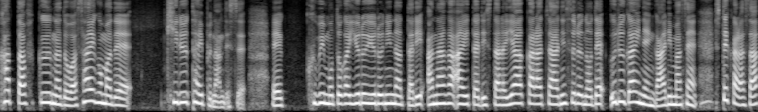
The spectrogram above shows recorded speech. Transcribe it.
買った服などは最後まで着るタイプなんです、えー、首元がゆるゆるになったり穴が開いたりしたらヤーカラチャーにするので売る概念がありません。してからさ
